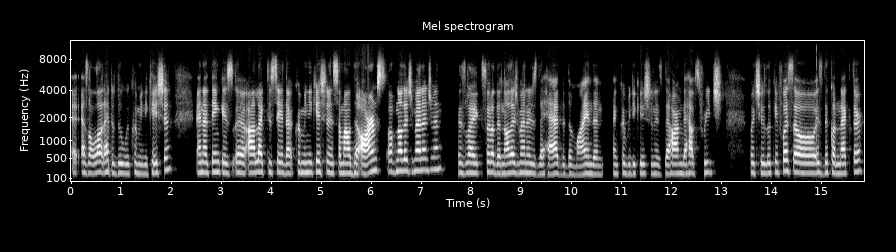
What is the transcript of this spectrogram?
It has a lot had to do with communication. And I think is uh, I like to say that communication is somehow the arms of knowledge management. It's like sort of the knowledge manager is the head, the mind, and, and communication is the arm that helps reach what you're looking for. So it's the connector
